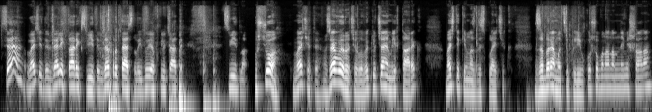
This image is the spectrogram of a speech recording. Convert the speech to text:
все, бачите, вже ліхтарик світить, вже протесли. Йду я включати світло. Ну що, бачите, вже виручило. Виключаємо ліхтарик. Бачите, який в нас дисплейчик. Заберемо цю плівку, щоб вона нам не мішала.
